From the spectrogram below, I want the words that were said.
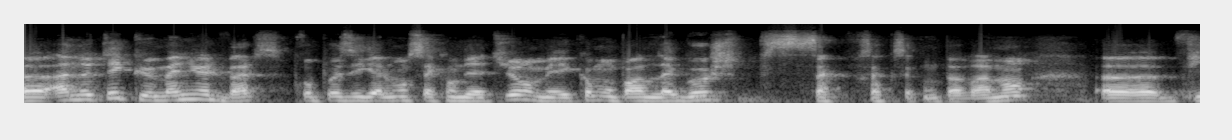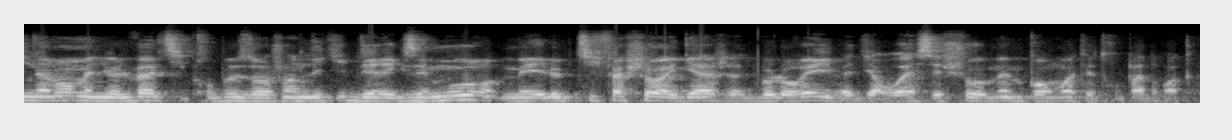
Euh, à noter que Manuel Valls propose également sa candidature, mais comme on parle de la gauche, ça, ça, compte pas vraiment. Euh, finalement, Manuel Valls, il propose de rejoindre l'équipe d'Éric Zemmour, mais le petit facho à gage, de Bolloré, il va dire ouais, c'est chaud, même pour moi, t'es trop à droite.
